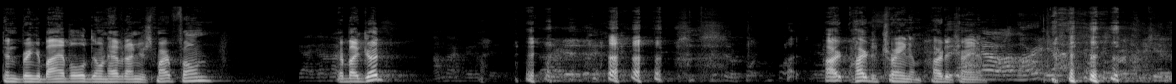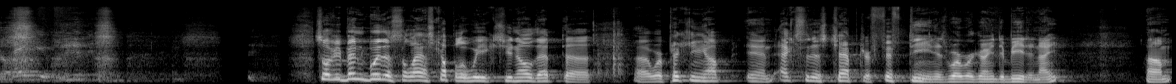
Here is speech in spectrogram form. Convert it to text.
Didn't bring a Bible, don't have it on your smartphone? Everybody good? hard, hard to train them. Hard to train them. So, if you've been with us the last couple of weeks, you know that uh, uh, we're picking up in Exodus chapter 15, is where we're going to be tonight. Um,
